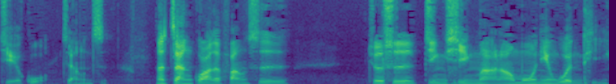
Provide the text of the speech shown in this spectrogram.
结果这样子。那占卦的方式就是静心嘛，然后默念问题，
